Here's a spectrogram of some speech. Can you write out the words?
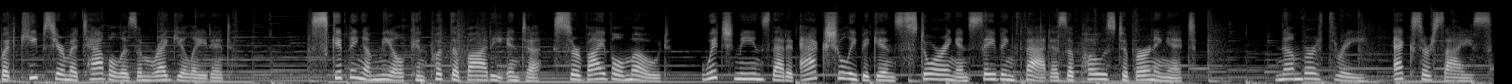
but keeps your metabolism regulated. Skipping a meal can put the body into survival mode, which means that it actually begins storing and saving fat as opposed to burning it. Number 3. Exercise.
